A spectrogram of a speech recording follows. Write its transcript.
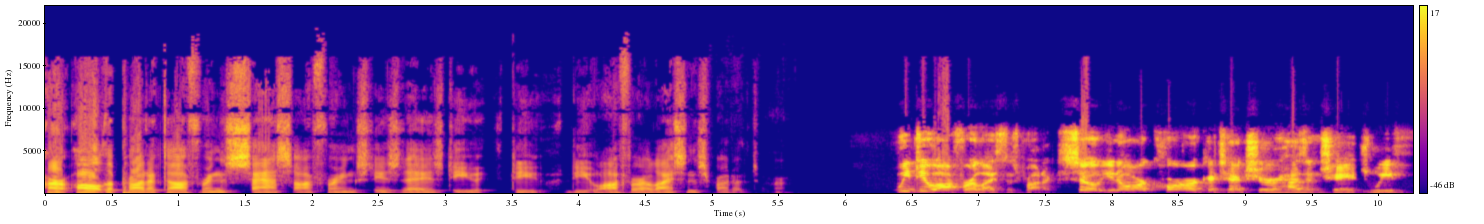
are all the product offerings SaaS offerings these days? Do you do you, do you offer a licensed product? Or? We do offer a licensed product. So you know our core architecture hasn't changed. We've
